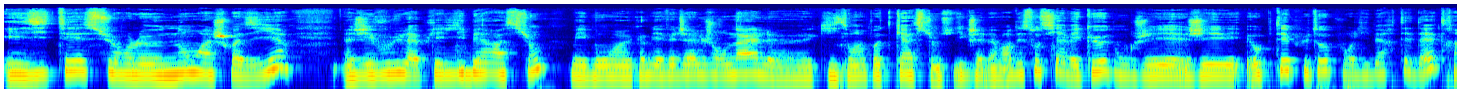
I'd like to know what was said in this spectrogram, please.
hésité sur le nom à choisir. J'ai voulu l'appeler Libération, mais bon, euh, comme il y avait déjà le journal, euh, qu'ils ont un podcast, je me suis dit que j'allais avoir des soucis avec eux, donc j'ai opté plutôt pour Liberté d'être.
